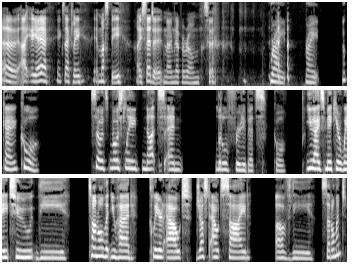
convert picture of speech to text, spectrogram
Oh, I yeah, exactly. It must be. I said it and I'm never wrong. So Right, right. Okay, cool. So it's mostly nuts and little fruity bits. Cool. You guys make your way to the tunnel that you had cleared out just outside of the settlement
